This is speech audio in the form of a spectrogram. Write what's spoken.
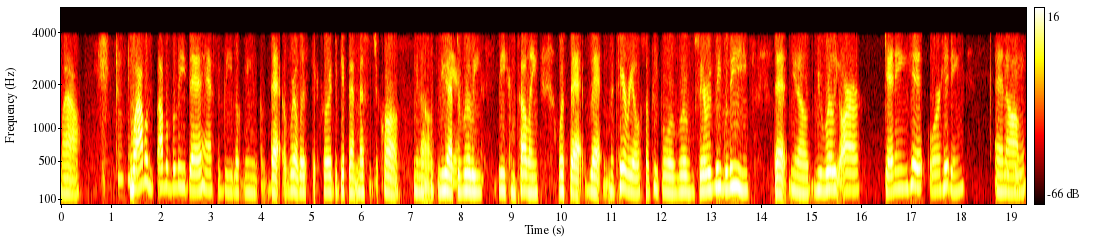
Wow. Mhm. Well, I would I would believe that it has to be looking that realistic for it to get that message across. You know, you have Yeah. to really be compelling with that that material, so people will really seriously believe that you know you really are getting hit or hitting, and um, Mhm.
